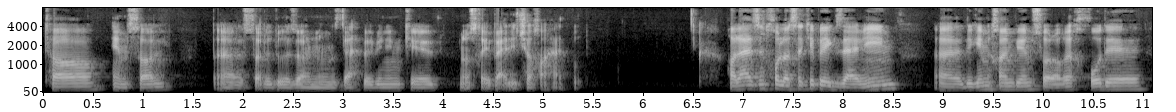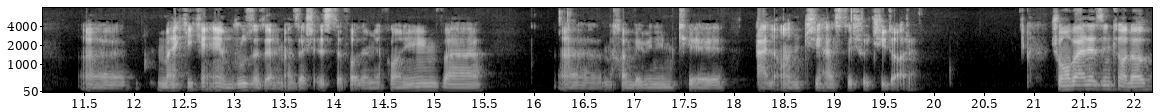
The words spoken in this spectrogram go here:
تا امسال سال 2019 ببینیم که نسخه بعدی چه خواهد بود. حالا از این خلاصه که بگذریم دیگه می‌خوایم بیایم سراغ خود مکی که امروز داریم ازش استفاده می‌کنیم و می‌خوایم ببینیم که الان چی هستش و چی داره. شما بعد از اینکه حالا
